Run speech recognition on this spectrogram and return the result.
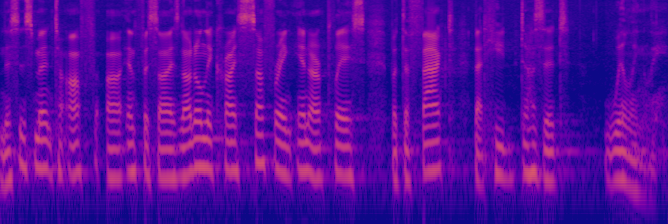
This is meant to off, uh, emphasize not only Christ's suffering in our place, but the fact that he does it willingly.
